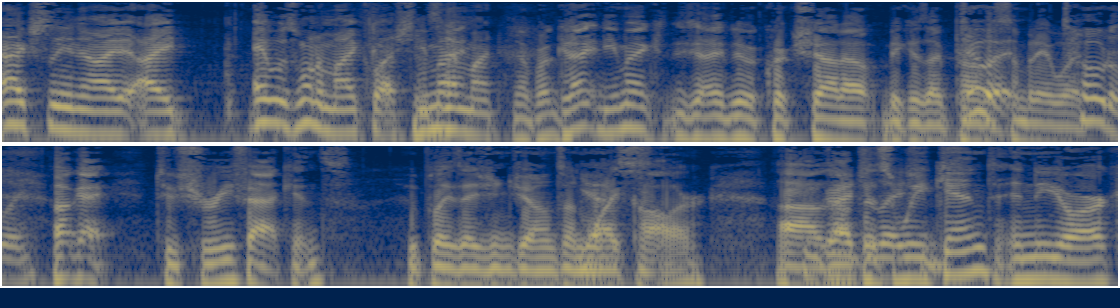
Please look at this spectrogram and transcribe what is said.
Actually, no, I, I it was one of my questions. You Never mind. no, can I, do you mind, I do a quick shout out because I promised it, somebody I would. totally. Okay, to Sharif Atkins, who plays Agent Jones on Yes. White Collar. Uh, was out this weekend in New York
